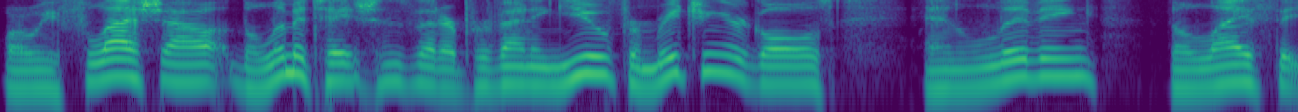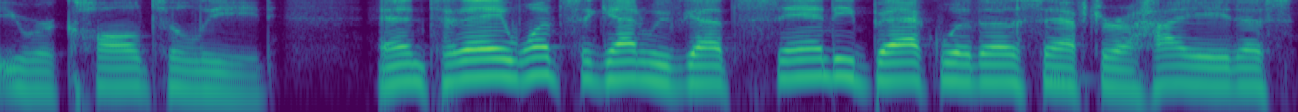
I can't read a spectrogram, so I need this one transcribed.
where we flesh out the limitations that are preventing you from reaching your goals and living the life that you were called to lead. And today, once again, we've got Sandy back with us after a hiatus.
